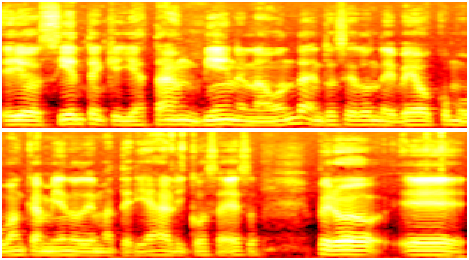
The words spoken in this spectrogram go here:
ellos sienten que ya están bien en la onda, entonces es donde veo cómo van cambiando de material y cosas de eso. Pero eh,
